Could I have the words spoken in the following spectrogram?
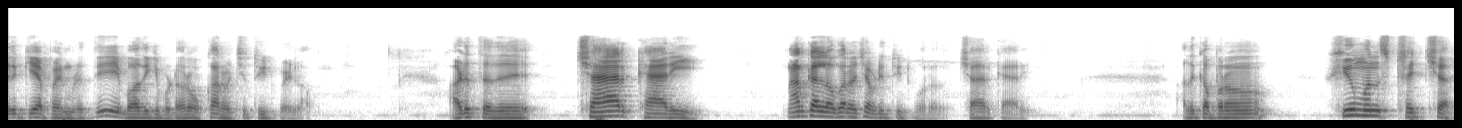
இறுக்கியாக பயன்படுத்தி பாதிக்கப்பட்டவரை உட்கார வச்சு தூக்கிட்டு போயிடலாம். அடுத்தது சேர் கேரி நாற்காலில் உட்கார வச்சு அப்படியே தூக்கிட்டு போகிறது சேர் கேரி அதுக்கப்புறம் ஹியூமன் ஸ்ட்ரெச்சர்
